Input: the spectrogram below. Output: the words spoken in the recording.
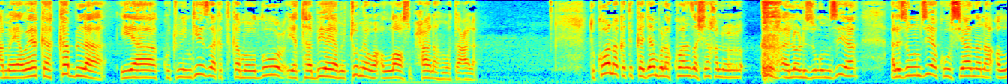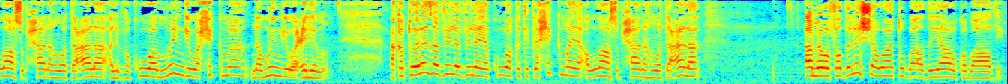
ameyaweka kabla ya kutuingiza katika maudhu ya tabia ya mitume wa Allah subhanahu wa ta'ala. Tukona katika jambo la kwanza Sheikh alilozungumzia alizungumzia kuhusiana na Allah subhanahu wa ta'ala alivyokuwa mwingi wa hikma na mwingi wa elimu. Akatueleza vile vile ya kuwa katika hikma ya Allah subhanahu wa ta'ala amewafadhilisha watu baadhi yao kwa baadhi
